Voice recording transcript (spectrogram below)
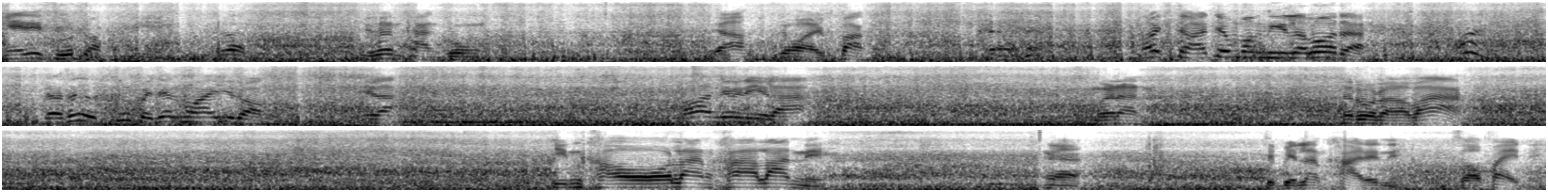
ใหญ่ที่สุดดอกนี้ยูเทิร์นยูเทิร์นกลางทงเดี๋ยวจะหน่อยฟังเขาจอดจะมองนี้ละรถอะเดี๋ยวถ้าขึ้นไปจังน้อยอยู่ดอกนี่ละนอนอยู่นี่ละ เมื่อนั้นสะดวกแล้วว่า กินเขาร้านค้าร้านนี่นี่จะเป็นร้านค้าได้นี่ซอไฟนี่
